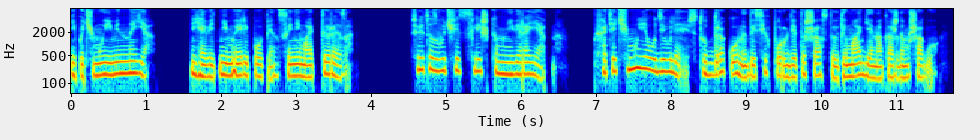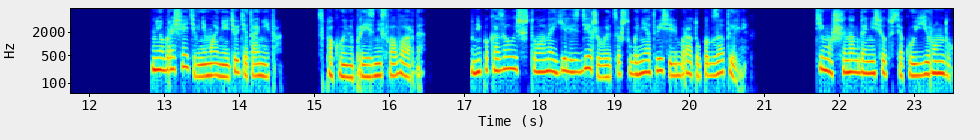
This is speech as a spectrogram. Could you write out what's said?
И почему именно я? Я ведь не Мэри Поппинс и не мать Тереза. Все это звучит слишком невероятно. Хотя чему я удивляюсь? Тут драконы до сих пор где-то шастают, и магия на каждом шагу. «Не обращайте внимания, тетя Танита», — спокойно произнесла Варда. Мне показалось, что она еле сдерживается, чтобы не отвесить брату под затыльник. Тимош иногда несет всякую ерунду.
